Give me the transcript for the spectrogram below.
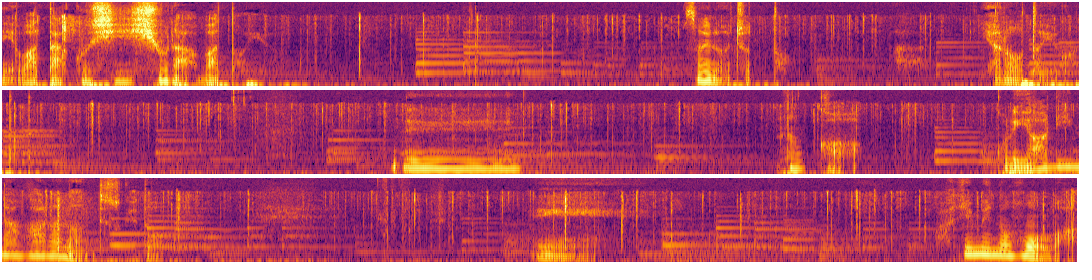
えー、私修羅場という。そういうのをちょっとやろうということやりながらなんですけど、えー、初めの方は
